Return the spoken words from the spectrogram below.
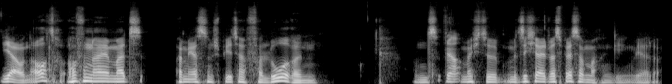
ja, und auch Hoffenheim hat am ersten Spieltag verloren und ja. möchte mit Sicherheit was besser machen gegen Werder.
